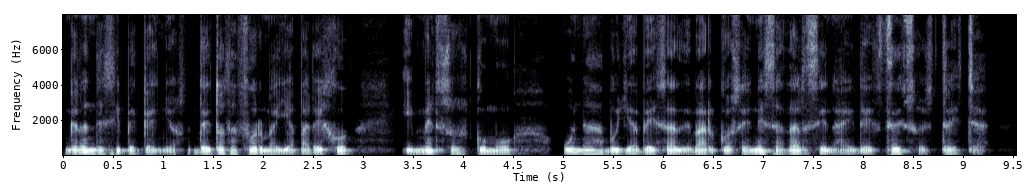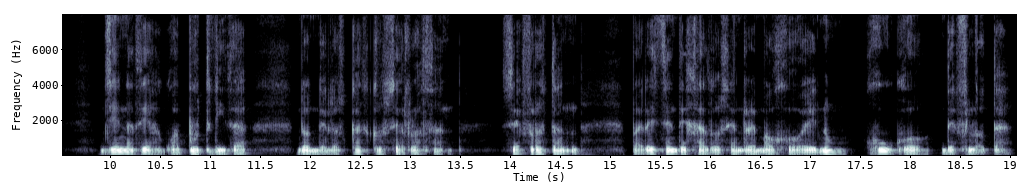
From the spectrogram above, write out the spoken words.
grandes y pequeños, de toda forma y aparejo, inmersos como una bullabesa de barcos en esa dársena en exceso estrecha, llena de agua pútrida, donde los cascos se rozan, se frotan, parecen dejados en remojo en un jugo de flota.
